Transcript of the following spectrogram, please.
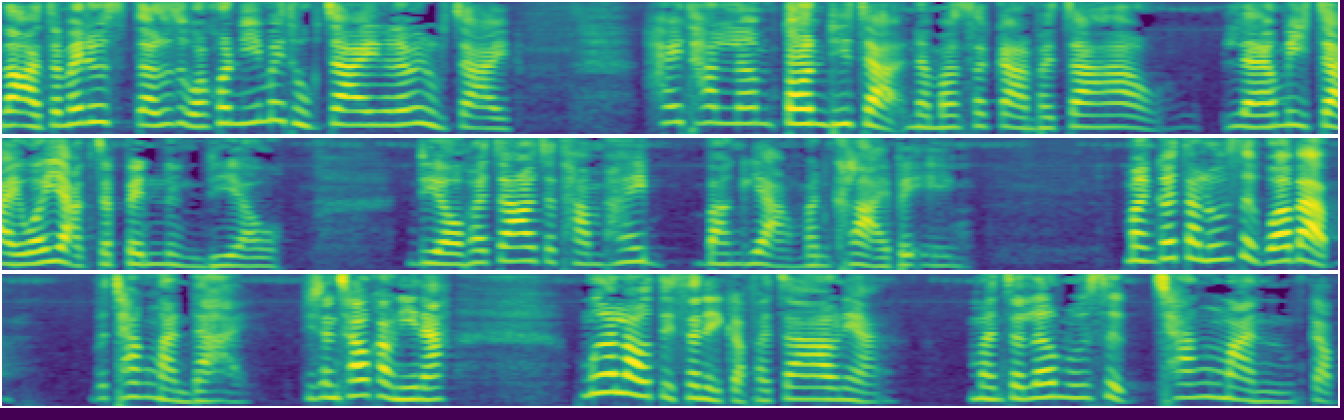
เราอาจจะไม่รู้จะรู้สึกว่าคนนี้ไม่ถูกใจคนนั้นไม่ถูกใจ ให้ท่านเริ่มต้นที่จะนมัสการพระเจ้า แล้วมีใจว่าอยากจะเป็นหนึ่งเดียว เดียวพระเจ้าจะทำให้บางอย่างมันคลายไปเอง มันก็จะรู้สึกว่าแบบช่างมันได้ดิฉันชอบคำนี้นะ เมื่อเราติดสนิทกับพระเจ้าเนี่ย มันจะเริ่มรู้สึกช่างมันกับ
